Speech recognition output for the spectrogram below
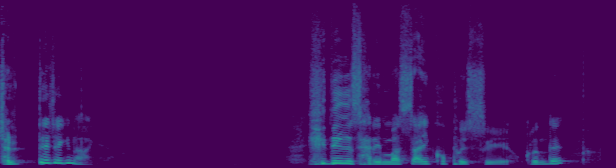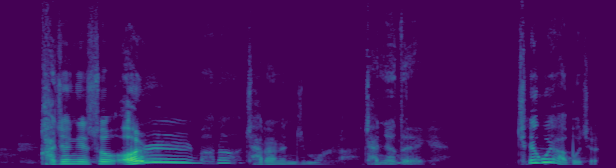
절대적인 악이에요. 히데의 살인마 사이코패스예요. 그런데 가정에서 얼마나 잘하는지 몰라. 자녀들에게 최고의 아버지라.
